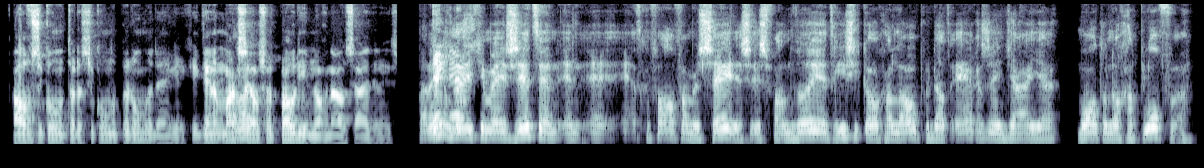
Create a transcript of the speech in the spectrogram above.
halve seconde tot een seconde per ronde denk ik. Ik denk dat Max Maar- zelfs voor het podium nog een outsider is. Waar Denk ik een echt? beetje mee zit in, in, in het geval van Mercedes is van wil je het risico gaan lopen dat ergens in het jaar je motor nog gaat ploffen?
